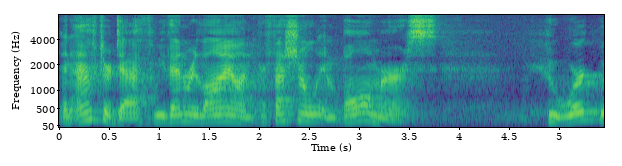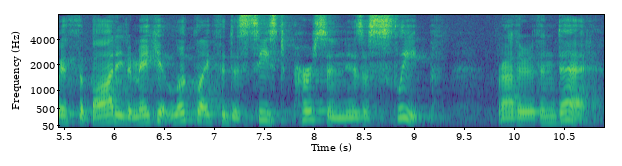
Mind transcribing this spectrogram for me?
And after death, we then rely on professional embalmers who work with the body to make it look like the deceased person is asleep rather than dead.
